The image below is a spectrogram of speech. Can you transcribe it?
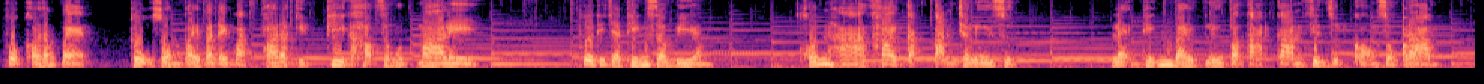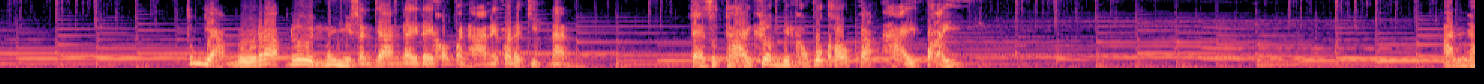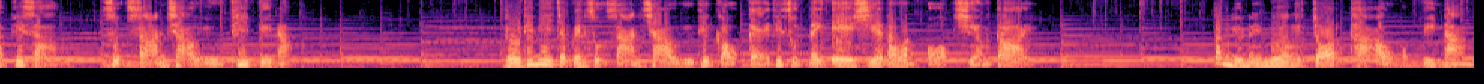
พวกเขาทั้ง 8 ถูกส่งไปปฏิบัติภารกิจที่คาบสมุทรมาเลย์ พื่อที่จะทิ้งเสบียง ค้นหาค่ายกักกันเฉลยศึก และทิ้งใบปลิวประกาศการสิ้นสุดของสงคราม ทุกอย่างดูราบรื่นไม่มีสัญญาณใด ๆ ของปัญหาในภารกิจนั้น แต่สุดท้ายเครื่องบินของพวกเขากลับหายไป อันดับที่ 3 สุสานชาวอยู่ที่ปีนังโดยที่นี่จะเป็นสุสานชาวยูที่เก่าแก่ที่สุดในเอเชียตะวันออกเฉียงใต้ ตั้งอยู่ในเมืองจอร์จทาวของปีนัง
